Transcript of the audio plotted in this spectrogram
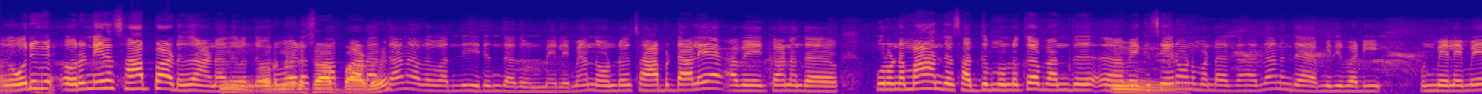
அது ஒரு ஒரு நேரம் சாப்பாடு தான் அது வந்து. ஒரு வேளை சாப்பாடு. தான் அது வந்து இருந்தது உண்மையிலேயுமே அந்த ஒன்று சாப்பிட்டாலே அவைக்கான அந்த பூரணமாக அந்த சத்து முழுக்க வந்து அவைக்கு சேரணும் பண்ணுறதுக்காக தான் இந்த மிதிவடி உண்மையிலேயுமே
